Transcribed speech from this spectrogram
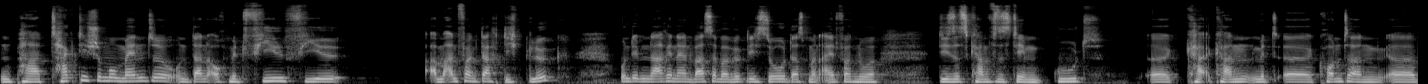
ein paar taktische Momente und dann auch mit viel, viel. Am Anfang dachte ich Glück und im Nachhinein war es aber wirklich so, dass man einfach nur dieses Kampfsystem gut äh, ka kann, mit äh, Kontern, äh,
